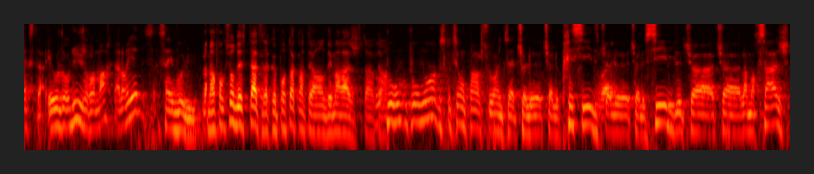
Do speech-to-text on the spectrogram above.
etc. Et aujourd'hui, je remarque, alors il y a- ça, ça évolue. Mais en fonction des stats, c'est-à-dire que pour toi, quand tu es en démarrage, t'as- t'as- Pour, pour moi, parce que tu sais, on parle souvent, tu as tu as le, tu as le pré-seed, tu, as le, tu as le seed, tu as, tu as l'amorçage,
